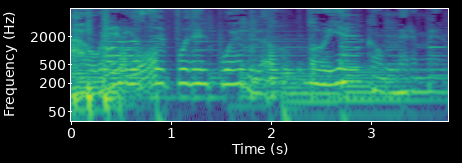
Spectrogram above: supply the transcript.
Aurelio se fue del pueblo, voy a comerme el.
